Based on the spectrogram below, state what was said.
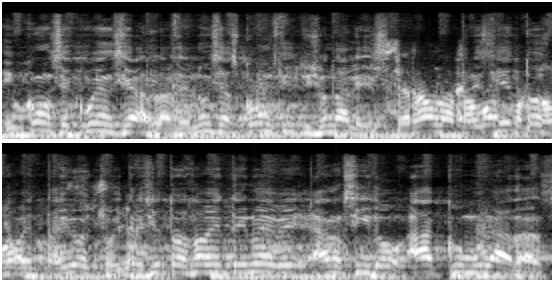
En consecuencia, las denuncias constitucionales 398 y 399 han sido acumuladas.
